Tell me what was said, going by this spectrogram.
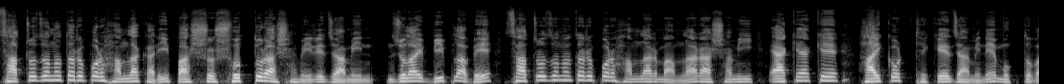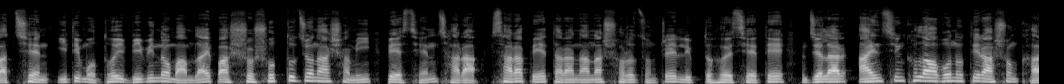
ছাত্র জনতার উপর হামলাকারী পাঁচশো সত্তর আসামির জামিন। জুলাই বিপ্লবে ছাত্র জনতার উপর হামলার মামলার আসামি একে একে হাইকোর্ট থেকে জামিনে মুক্ত পাচ্ছেন। ইতিমধ্যেই বিভিন্ন মামলায় পাঁচশো সত্তর জন আসামি পেয়েছেন ছাড়া। ছাড়া পেয়ে তারা নানা ষড়যন্ত্রে লিপ্ত হয়েছে। এতে জেলার আইন শৃঙ্খলা অবনতির আশঙ্কা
